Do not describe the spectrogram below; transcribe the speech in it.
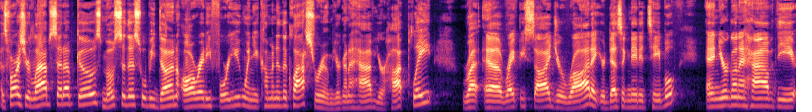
As far as your lab setup goes, most of this will be done already for you when you come into the classroom. You're going to have your hot plate right, uh, right beside your rod at your designated table, and you're going to have the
